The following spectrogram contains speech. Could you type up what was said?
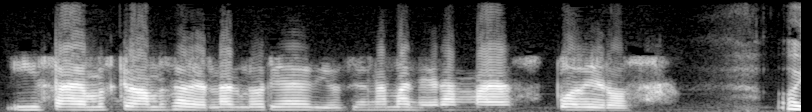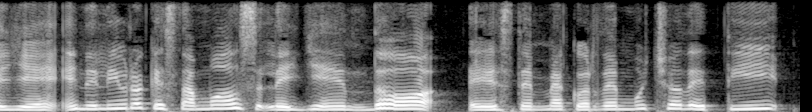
y sabemos que vamos a ver la gloria de Dios de una manera más poderosa. Oye, en el libro que estamos leyendo, este me acordé mucho de ti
